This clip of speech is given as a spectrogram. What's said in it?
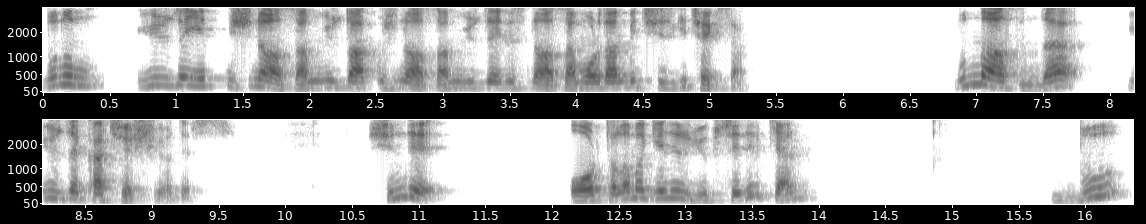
Bunun %70'ini alsam, %60'ını alsam, %50'sini alsam, oradan bir çizgi çeksem bunun altında yüzde kaç yaşıyor deriz. Şimdi ortalama gelir yükselirken bu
